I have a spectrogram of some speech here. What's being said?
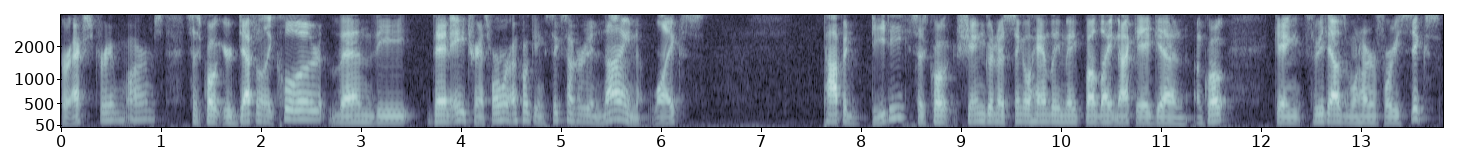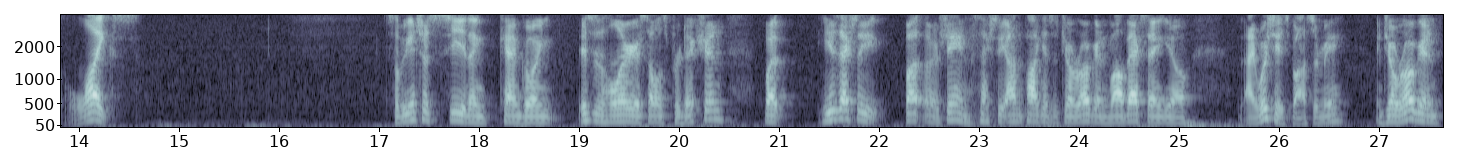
or Extreme Arms, says, quote, you're definitely cooler than the, than a Transformer, unquote, getting 609 likes. Papa Didi says, quote, Shane gonna single-handedly make Bud Light not gay again, unquote, getting 3,146 likes. So it'll be interesting to see then of going, this is hilarious, someone's prediction, but he was actually, but Shane was actually on the podcast with Joe Rogan a while back saying, you know, I wish they'd sponsor me. And Joe Rogan,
